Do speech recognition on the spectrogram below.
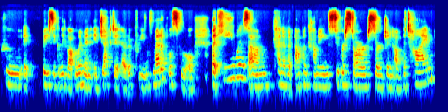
who basically got women ejected out of Queen's Medical School. But he was um, kind of an up and coming superstar surgeon of the time.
